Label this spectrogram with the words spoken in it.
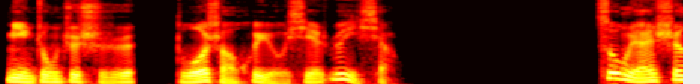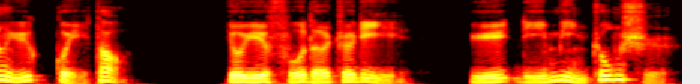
命中之时，多少会有些瑞相。纵然生于鬼道，由于福德之力，于临命终时，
